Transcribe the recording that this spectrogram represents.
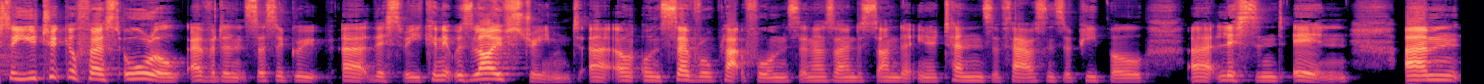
So you took your first oral evidence as a group uh, this week, and it was live streamed uh, on, on, several platforms. And as I understand it, you know, tens of thousands of people uh, listened in. Um,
